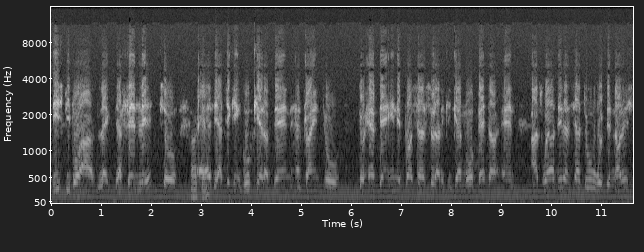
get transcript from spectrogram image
these people are like their family, so Okay. uh, they are taking good care of them and trying to to help them in the process so that they can get more better. And as well, they themselves too, with the knowledge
